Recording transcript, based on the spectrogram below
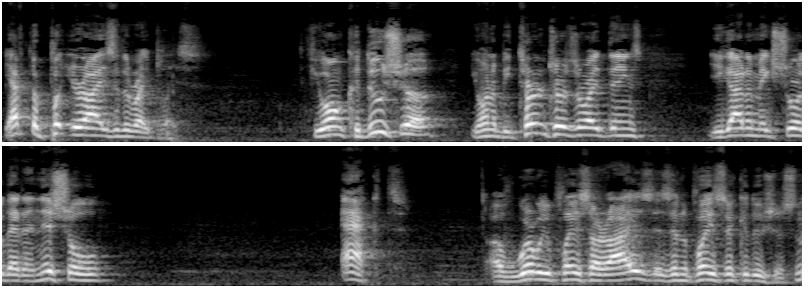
You have to put your eyes in the right place. If you want kedusha, you want to be turned towards the right things. You got to make sure that initial act of where we place our eyes is in the place of kedusha. So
